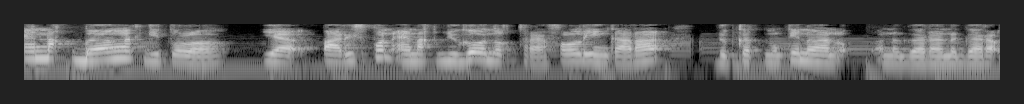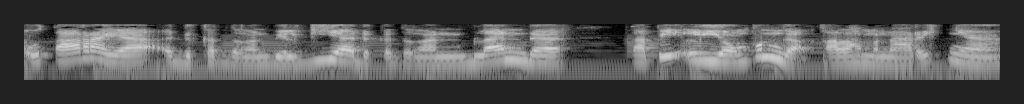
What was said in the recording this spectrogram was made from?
enak banget gitu loh. Ya Paris pun enak juga untuk traveling karena deket mungkin dengan negara-negara utara ya. Deket dengan Belgia deket dengan Belanda. Tapi Lyon pun nggak kalah menariknya.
